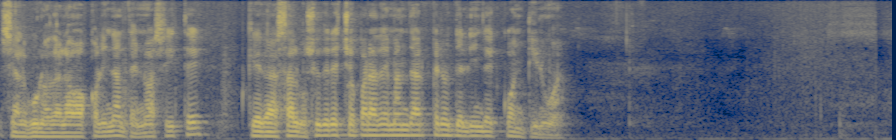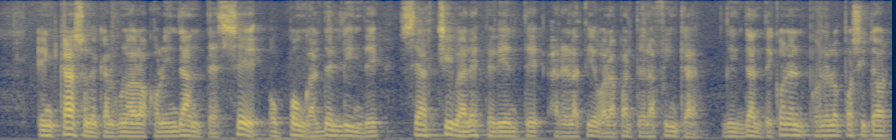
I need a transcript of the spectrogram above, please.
Si alguno de los colindantes no asiste, queda a salvo su derecho para demandar, pero el deslinde continúa. En caso de que alguno de los colindantes se oponga al deslinde, se archiva el expediente a relación a la parte de la finca lindante con el, con el opositor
